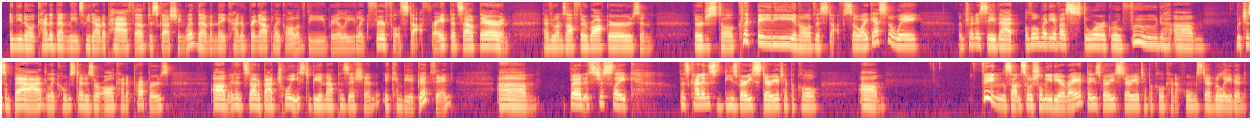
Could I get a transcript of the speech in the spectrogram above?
and you know it kind of then leads me down a path of discussing with them and they kind of bring up like all of the really like fearful stuff right that's out there and everyone's off their rockers and they're just all clickbaity and all of this stuff. So I guess in a way, I'm trying to say that although many of us store or grow food, um, which isn't bad, like homesteaders are all kind of preppers, um, and it's not a bad choice to be in that position. It can be a good thing. Um, but it's just like this kind of this these very stereotypical um things on social media, right? These very stereotypical kind of homestead related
